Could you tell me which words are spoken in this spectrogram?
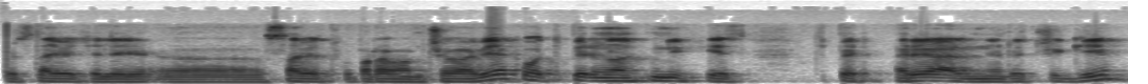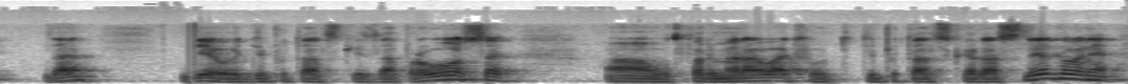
представителей э, Совета по правам человека. Вот теперь у, них есть теперь реальные рычаги, да, делать депутатские запросы, а, вот, формировать вот, депутатское расследование.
